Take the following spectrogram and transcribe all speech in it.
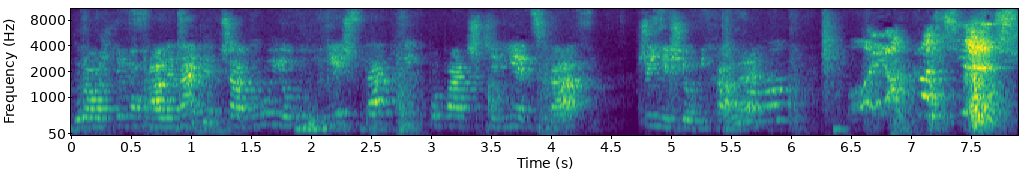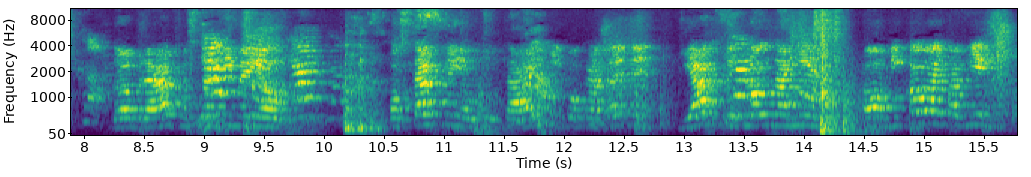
drożdży, ale najpierw trzeba było ją ugnieść w takich, popatrzcie, nieckach. Przynieś ją, Michale. O, jaka ciężka. Dobra, postawimy ją Postawmy ją tutaj i pokażemy, jak wygląda niecka. O, Mikołaj ma większą.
